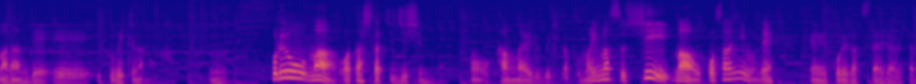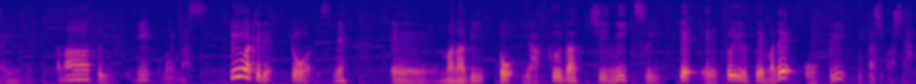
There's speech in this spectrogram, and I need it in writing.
学んでい、えー、くべきなのか。うん。これを、まあ、私たち自身も考えるべきだと思いますし、まあ、お子さんにもね、えー、これが伝えられたらいいんじゃないかなというふうに思います。というわけで、今日はですね、えー、学びと役立ちについて、えー、というテーマでお送りいたしました。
